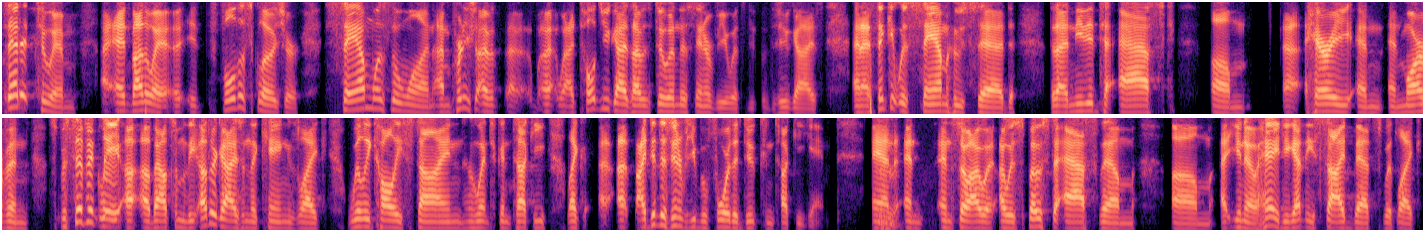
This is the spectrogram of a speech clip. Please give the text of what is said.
said it to him, and by the way, uh, it, full disclosure, Sam was the one. I'm pretty sure I, uh, I, told you guys I was doing this interview with the two guys, and I think it was Sam who said that I needed to ask um, uh, Harry and and Marvin specifically uh, about some of the other guys in the Kings, like Willie Cauley Stein, who went to Kentucky. Like I, I did this interview before the Duke Kentucky game, and mm-hmm. and and so I, w- I was supposed to ask them um, uh, you know, hey, do you got any side bets with like,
